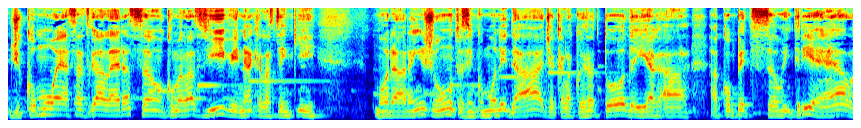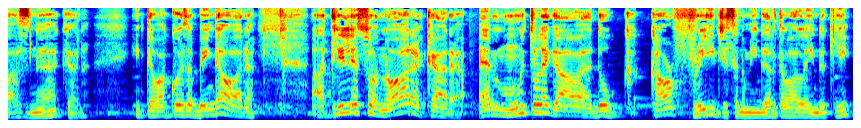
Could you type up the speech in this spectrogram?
De como essas galeras são, como elas vivem, né? Que elas têm que morarem juntas, em comunidade, aquela coisa toda, e a, a, a competição entre elas, né, cara? Então a coisa bem da hora. A trilha sonora, cara, é muito legal. É do Carl Fried, se não me engano, tava lendo aqui.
